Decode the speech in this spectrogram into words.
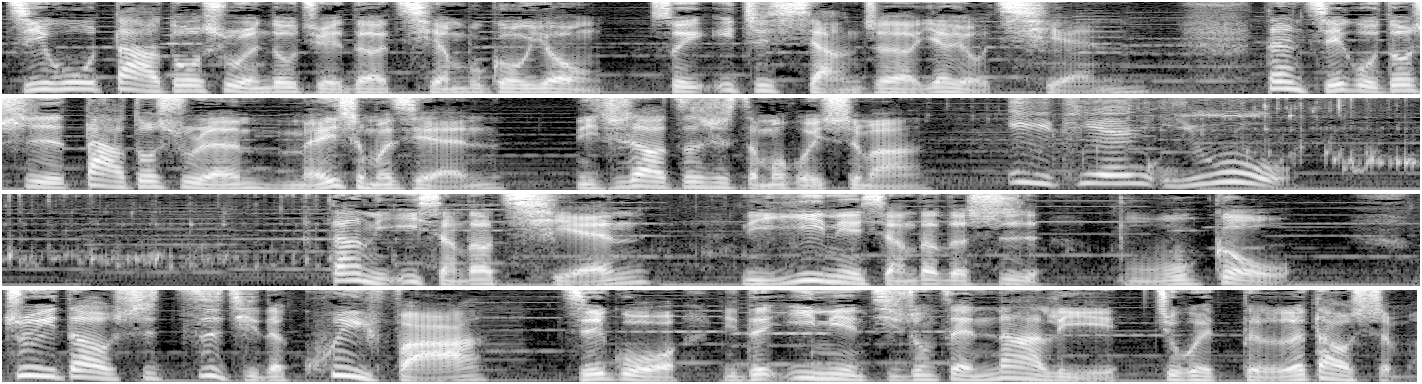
几乎大多数人都觉得钱不够用，所以一直想着要有钱，但结果都是大多数人没什么钱。你知道这是怎么回事吗？一天一物，当你一想到钱，你意念想到的是不够，注意到是自己的匮乏。结果，你的意念集中在那里，就会得到什么？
